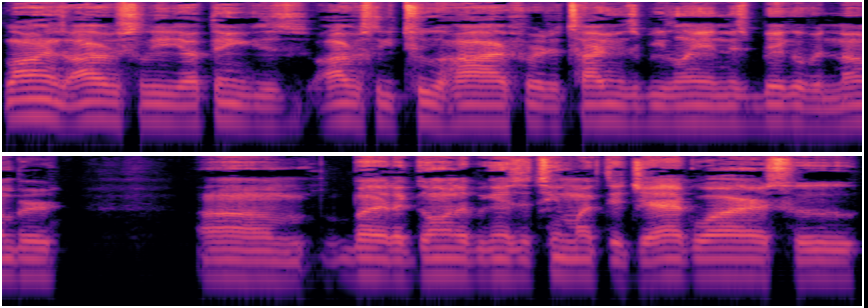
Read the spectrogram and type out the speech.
Lions, obviously, I think is obviously too high for the Titans to be laying this big of a number. Um, but going up against a team like the Jaguars, who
